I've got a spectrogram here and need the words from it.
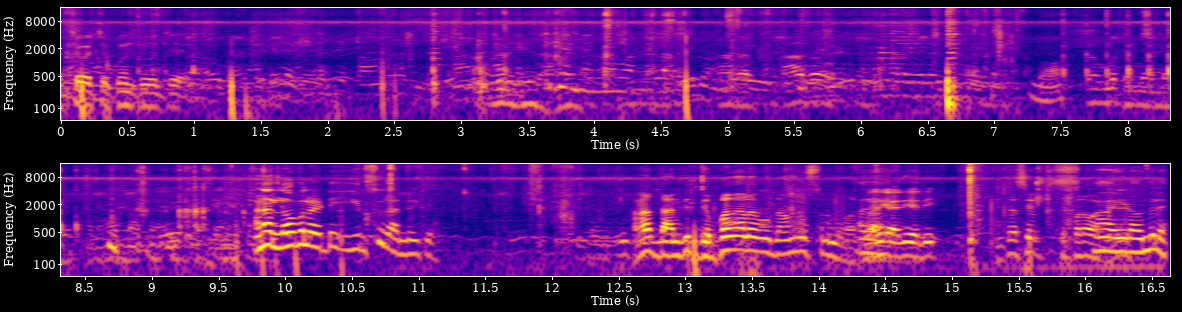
వచ్చి వచ్చి కొంచెం వచ్చి. అన్న లోపల పెట్టి అన్న దానికి దెబ్బ తగలదు చూస్తున్నాం అది అది అది. ఇక్కడ ఉందిలే.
